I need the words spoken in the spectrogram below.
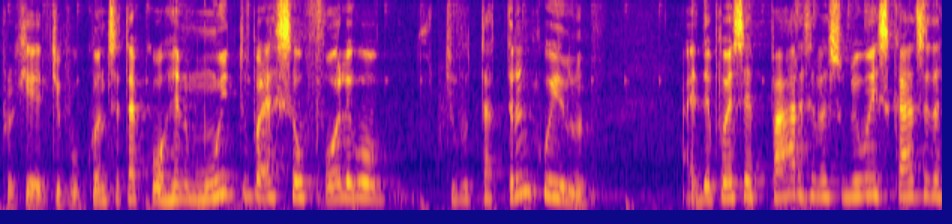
Porque, tipo, quando você tá correndo muito, parece que seu fôlego, tipo, tá tranquilo. Aí depois você para, você vai subir uma escada, você tá...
